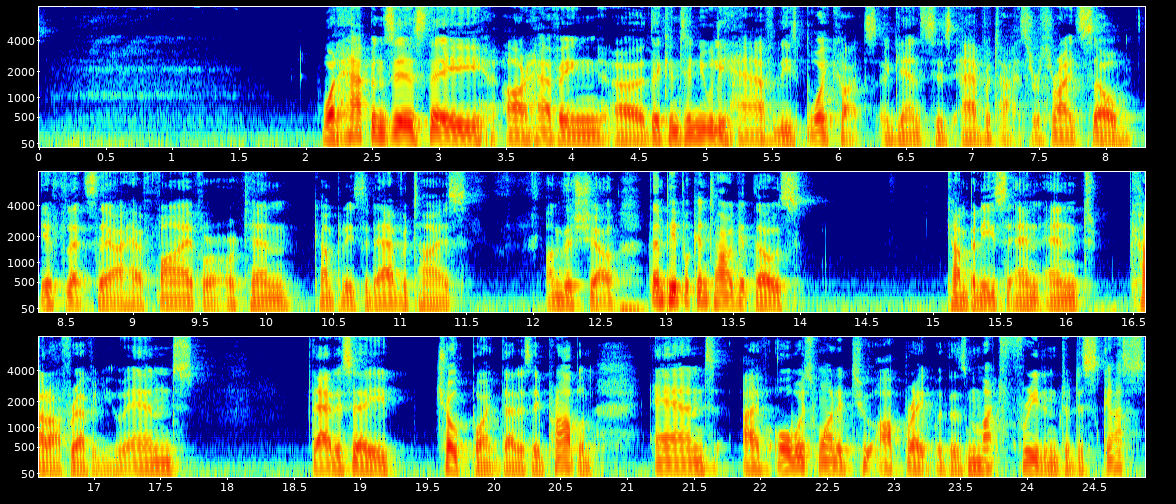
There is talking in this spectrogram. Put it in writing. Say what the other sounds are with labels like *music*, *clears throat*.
what happens is they are having, uh, they continually have these boycotts against his advertisers, right? So if, let's say, I have five or, or 10 companies that advertise on this show, then people can target those companies and, and cut off revenue. And that is a choke point, that is a problem. And I've always wanted to operate with as much freedom to discuss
